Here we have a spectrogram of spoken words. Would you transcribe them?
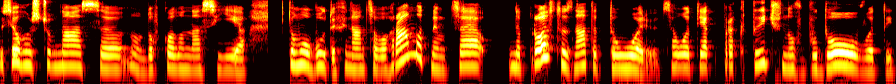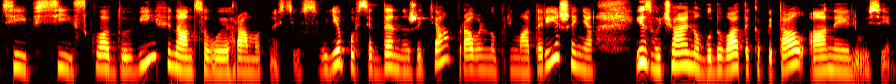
усього, що в нас е, ну, довкола нас є. Тому бути фінансово грамотним це не просто знати теорію, це от як практично вбудовувати ці всі складові фінансової грамотності в своє повсякденне життя, правильно приймати рішення і, звичайно, будувати капітал, а не ілюзії.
